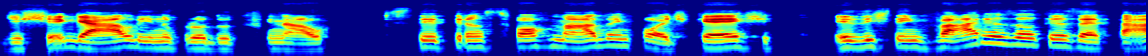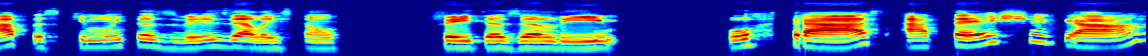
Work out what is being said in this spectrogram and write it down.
de chegar ali no produto final, de ser transformado em podcast, existem várias outras etapas que muitas vezes elas são feitas ali por trás até chegar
